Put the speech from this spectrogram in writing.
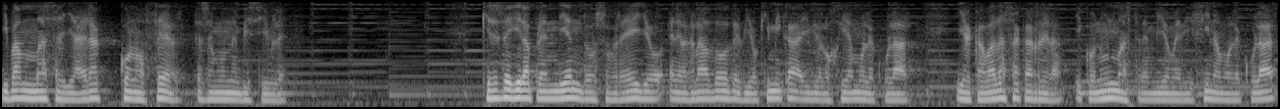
iba más allá, era conocer ese mundo invisible. Quise seguir aprendiendo sobre ello en el grado de Bioquímica y Biología Molecular y acabada esa carrera y con un máster en Biomedicina Molecular,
